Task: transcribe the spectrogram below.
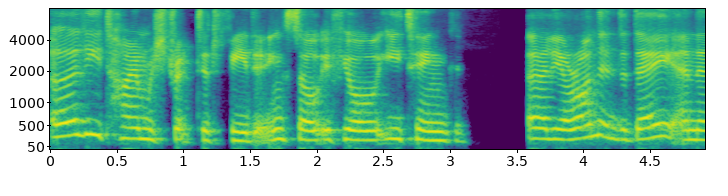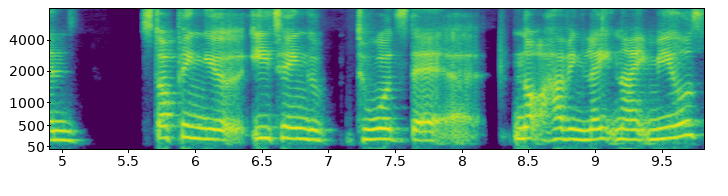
early time restricted feeding, so if you're eating earlier on in the day and then stopping your eating towards the uh, not having late night meals,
